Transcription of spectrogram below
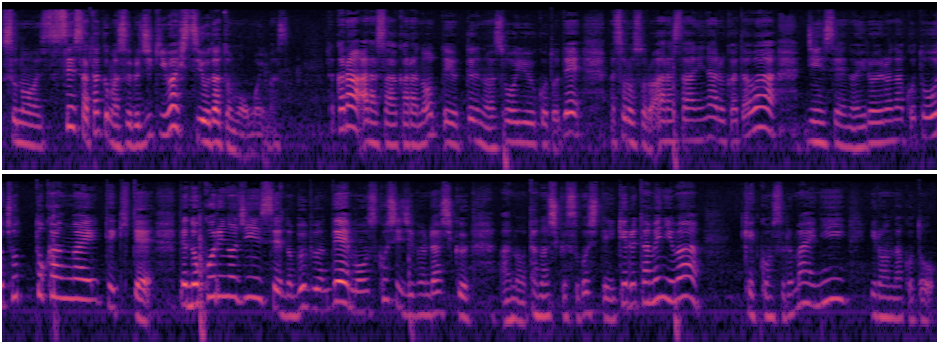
その切磋琢磨する時期は必要だとも思います。だからアラサーからのって言ってるのはそういうことでそろそろアラサーになる方は人生のいろいろなことをちょっと考えてきてで残りの人生の部分でもう少し自分らしくあの楽しく過ごしていけるためには結婚する前にいろんなこと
